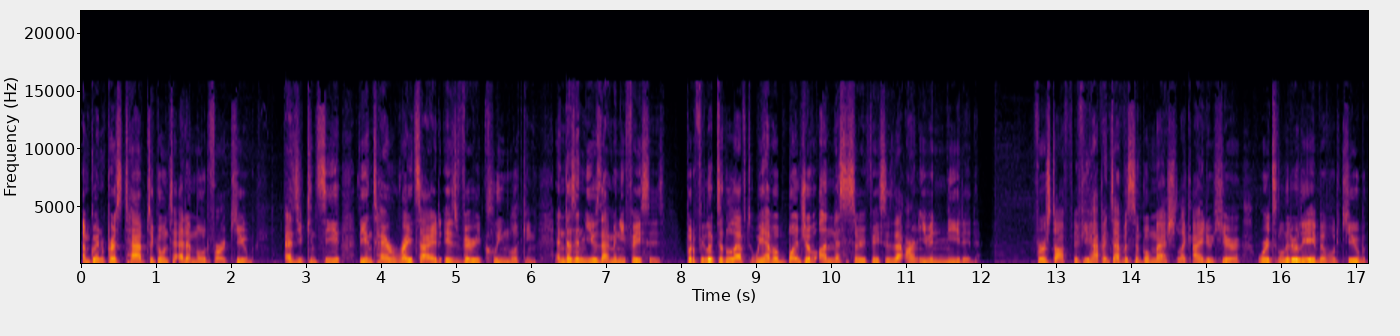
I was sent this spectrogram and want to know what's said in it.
I'm going to press tab to go into edit mode for our cube, as you can see, the entire right side is very clean looking and doesn't use that many faces. But if we look to the left, we have a bunch of unnecessary faces that aren't even needed. First off, if you happen to have a simple mesh like I do here, where it's literally a beveled cube,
